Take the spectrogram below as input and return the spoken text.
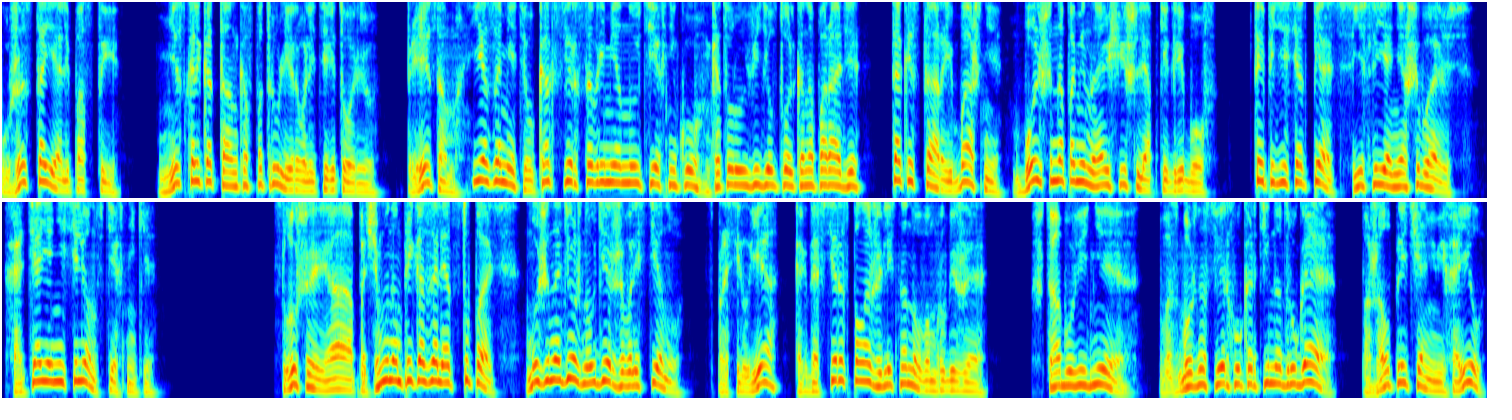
уже стояли посты. Несколько танков патрулировали территорию. При этом я заметил как сверхсовременную технику, которую видел только на параде, так и старые башни, больше напоминающие шляпки грибов. Т-55, если я не ошибаюсь, хотя я не силен в технике. «Слушай, а почему нам приказали отступать? Мы же надежно удерживали стену», — спросил я, когда все расположились на новом рубеже. «Штабу виднее. Возможно, сверху картина другая», — пожал плечами Михаил,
